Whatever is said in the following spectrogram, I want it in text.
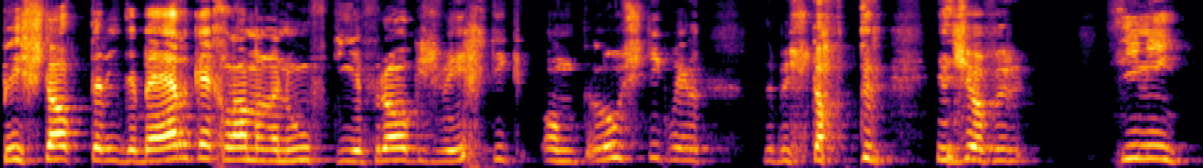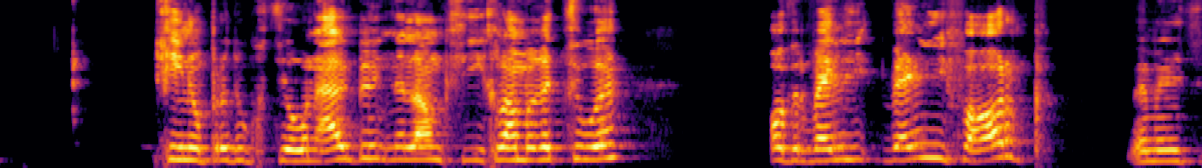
Bestatter in den Bergen, Klammern auf, die Frage ist wichtig und lustig, weil der Bestatter ist ja für seine Kinoproduktion auch bündnerlang gewesen, Klammern zu. Oder welche, welche Farbe, wenn man jetzt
